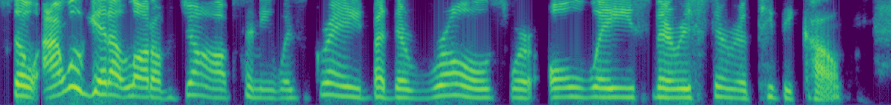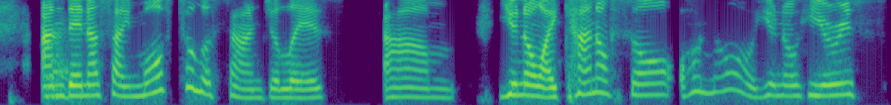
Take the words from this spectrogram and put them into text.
So I will get a lot of jobs and it was great, but the roles were always very stereotypical. And right. then as I moved to Los Angeles, um, you know, I kind of saw, oh no, you know, here is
